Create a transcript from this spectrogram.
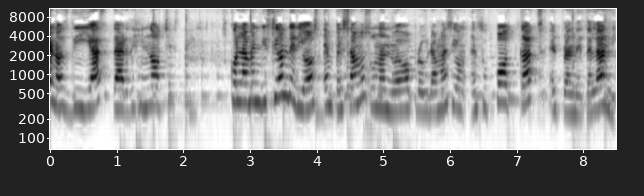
buenos días, tardes y noches. Con la bendición de Dios empezamos una nueva programación en su podcast El Planeta Landy,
